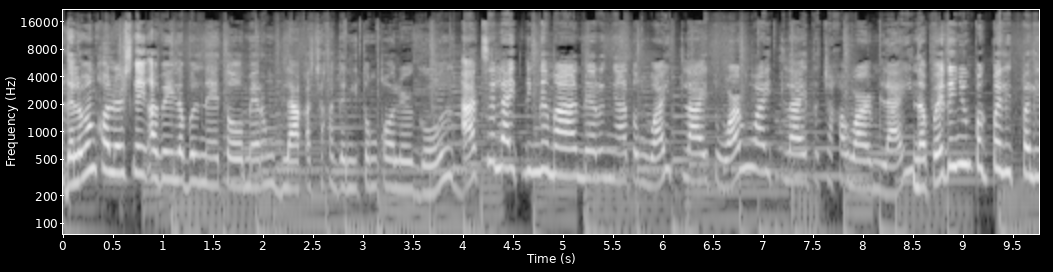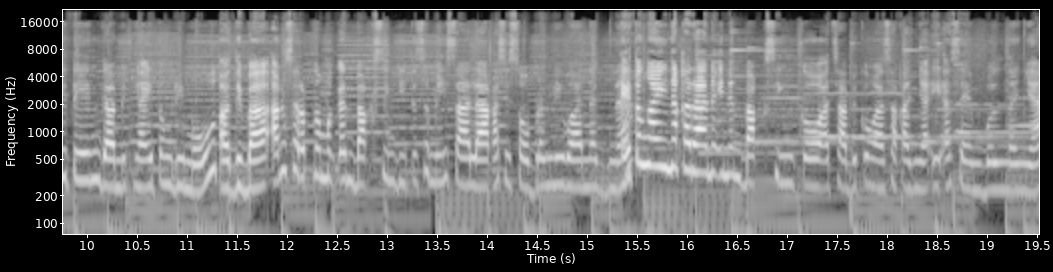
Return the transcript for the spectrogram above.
Dalawang colors ngayong available nito, merong black at saka ganitong color gold. At sa lightning naman, meron nga itong white light, warm white light at saka warm light na pwede niyong pagpalit-palitin gamit nga itong remote. O, 'di ba? Ang sarap ng mag-unboxing dito sa may sala kasi sobrang liwanag na. Ito nga yung nakaraan na in-unboxing ko at sabi ko nga sa kanya, i-assemble na niya.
